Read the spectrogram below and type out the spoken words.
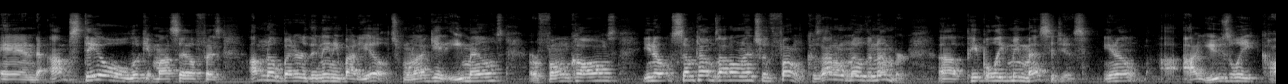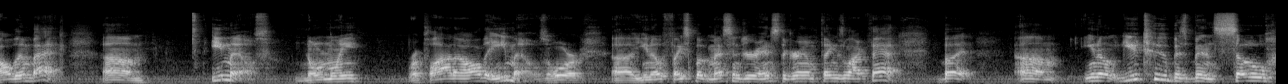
And I'm still look at myself as I'm no better than anybody else. When I get emails or phone calls, you know, sometimes I don't answer the phone because I don't know the number. Uh, people leave me messages. You know, I, I usually call them back. Um, emails normally reply to all the emails or uh, you know Facebook Messenger, Instagram, things like that. But um, you know, YouTube has been so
